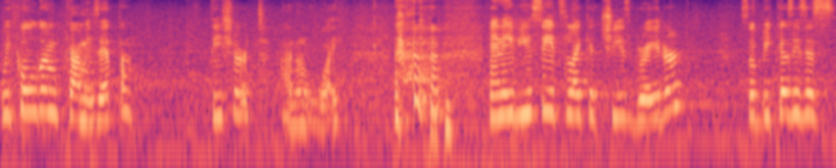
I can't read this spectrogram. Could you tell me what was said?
We call them camiseta, t-shirt, I don't know why. and if you see, it's like a cheese grater. So because it's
